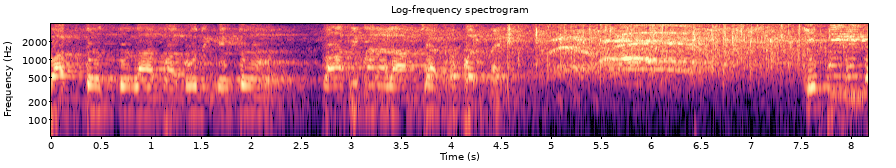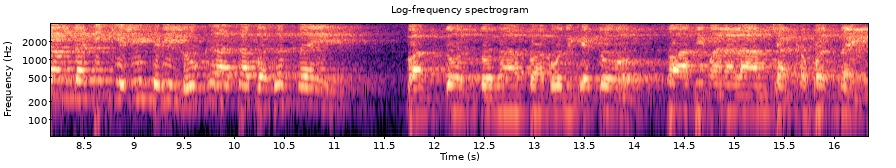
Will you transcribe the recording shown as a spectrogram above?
बघतोच तुला बघून घेतो. स्वाभिमानाला आमच्या खपत नाही. किती मी दमदाटी केली तरी लोक आता बदत नाही. बघतोच तुला बघून घेतो. स्वाभिमानाला आमच्या खपत नाही.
